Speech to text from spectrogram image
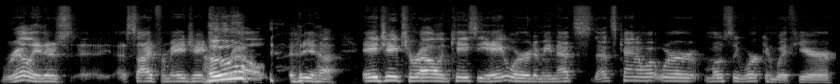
really, there's aside from AJ Who? Terrell, yeah, AJ Terrell and Casey Hayward. I mean, that's that's kind of what we're mostly working with here.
